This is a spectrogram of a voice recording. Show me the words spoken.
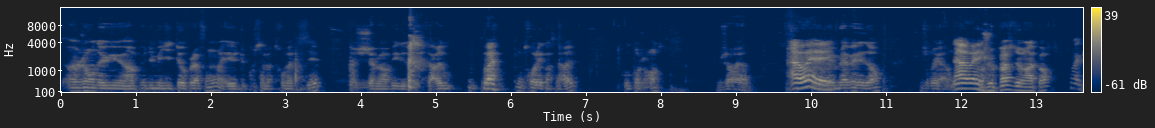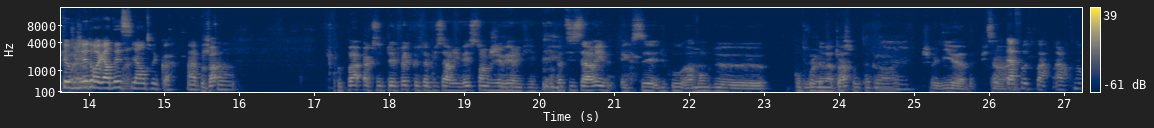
j'ai- un jour on a eu un peu d'humidité au plafond et du coup ça m'a traumatisé. Enfin, j'ai jamais envie de que ça arrive ou de pouvoir Ouais. contrôler quand ça arrive. Du coup quand je rentre, je regarde. Ah Je vais ouais. me laver les dents, je regarde. Ah ouais. Quand je passe devant la porte, Ouais, T'es obligé de regarder Ouais. s'il y a un truc, quoi. Ah peux putain. je peux pas accepter le fait que ça puisse arriver sans que j'ai vérifié. En fait si ça arrive et que c'est du coup un manque de contrôle de ma part. Mm. je me dis euh, bah, C'est de ta faute, quoi. Alors que non.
